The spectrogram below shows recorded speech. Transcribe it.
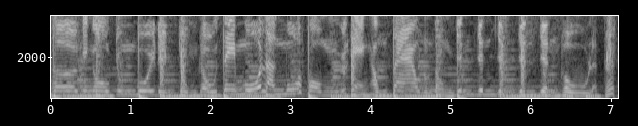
thơ, Nghe ngô chung bui điềm trùng. Thù Xem múa lân múa phùng Ngước đèn ông sao, đùng tùng, dinh dinh dinh dinh dinh. Thu là tết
